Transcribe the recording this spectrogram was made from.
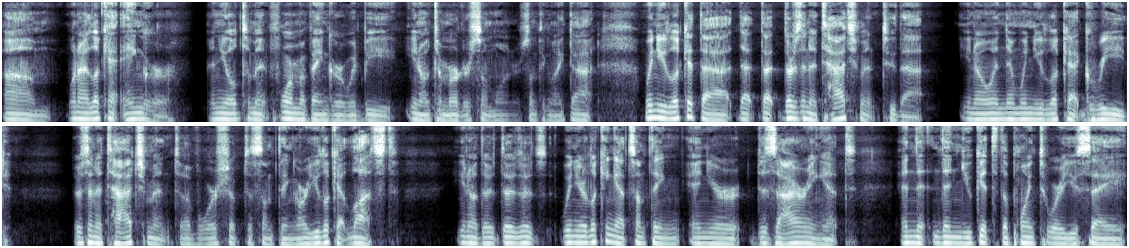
um, when I look at anger, and the ultimate form of anger would be, you know, to murder someone or something like that. When you look at that, that that there's an attachment to that, you know, and then when you look at greed, there's an attachment of worship to something, or you look at lust, you know, there, there, there's when you're looking at something and you're desiring it, and th- then you get to the point to where you say,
